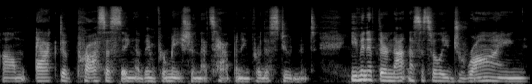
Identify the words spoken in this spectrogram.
um, active processing of information that's happening for the student. Even if they're not necessarily drawing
